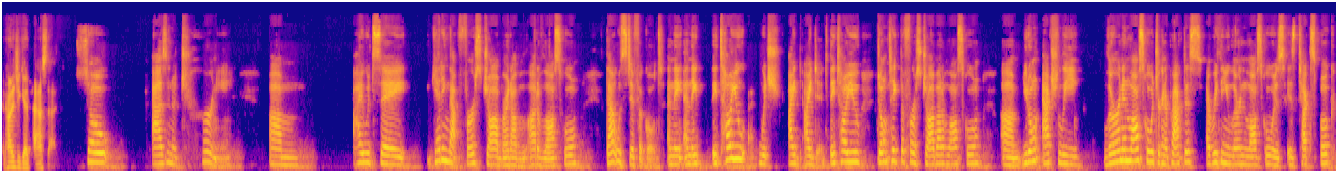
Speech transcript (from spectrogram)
and how did you get past that so as an attorney um i would say getting that first job right out of, out of law school that was difficult. And they and they they tell you which i i did. They tell you don't take the first job out of law school. Um, you don't actually learn in law school what you're going to practice. Everything you learn in law school is is textbook.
